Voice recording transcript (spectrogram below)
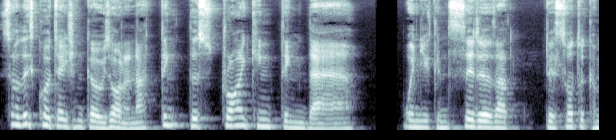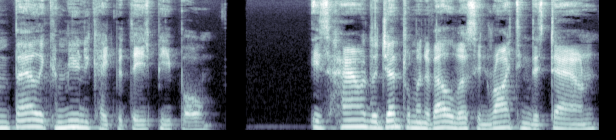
So this quotation goes on, and I think the striking thing there, when you consider that De Soto can barely communicate with these people, is how the gentleman of Elvas, in writing this down,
